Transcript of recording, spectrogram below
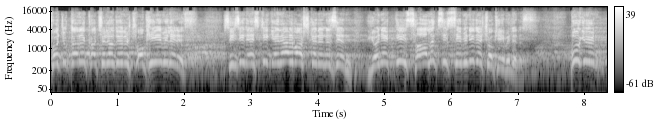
çocukların kaçırıldığını çok iyi biliriz. Sizin eski genel başkanınızın yönettiği sağlık sistemini de çok iyi biliriz. Bugün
